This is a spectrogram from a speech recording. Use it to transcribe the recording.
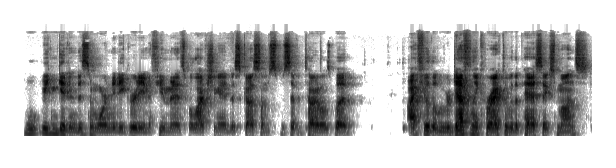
we can get into some more nitty gritty in a few minutes. We're actually going to discuss some specific titles, but I feel that we were definitely correct over the past six months.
